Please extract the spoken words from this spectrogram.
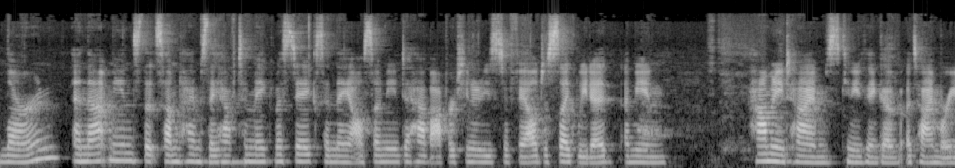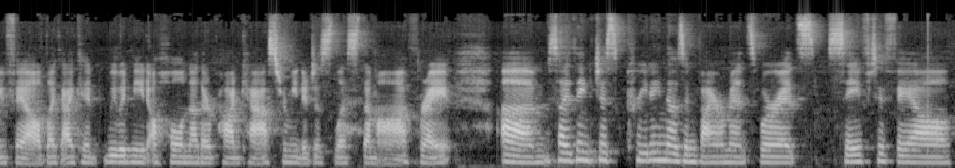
learn. And that means that sometimes they have to make mistakes and they also need to have opportunities to fail, just like we did. I mean, how many times can you think of a time where you failed? Like I could, we would need a whole nother podcast for me to just list them off, right? Um, so I think just creating those environments where it's safe to fail,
